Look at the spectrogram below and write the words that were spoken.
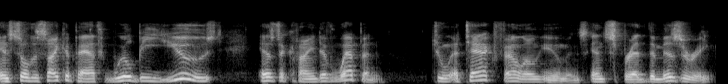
And so the psychopath will be used as a kind of weapon to attack fellow humans and spread the misery.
